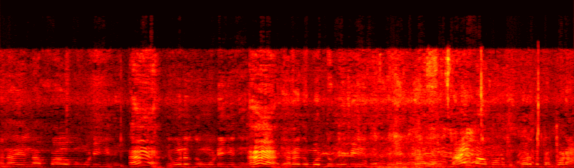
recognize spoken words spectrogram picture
ஏன்னா எங்க அப்பாவுக்கு முடிக்குது. ஆ. இவனுக்கு முடிக்குது. எனக்கு மட்டும் முடியுது. தாய் மாமனுக்கு பிறந்துட்டேன். போடா.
